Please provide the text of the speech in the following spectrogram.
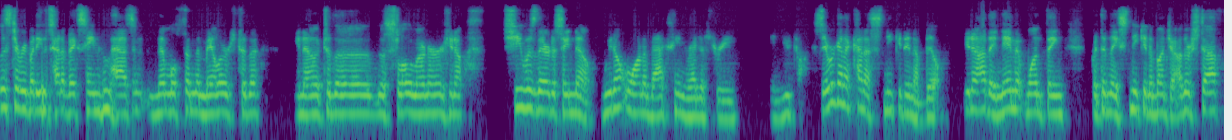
list everybody who's had a vaccine, who hasn't, and then we'll send the mailers to the, you know, to the the slow learners. You know, she was there to say no, we don't want a vaccine registry in Utah. because they were going to kind of sneak it in a bill. You know how they name it one thing, but then they sneak in a bunch of other stuff.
